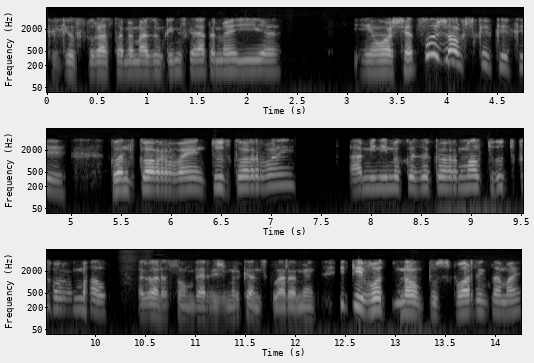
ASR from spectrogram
Que aquilo se durasse também mais um bocadinho, se calhar também ia, iam aos 7. São jogos que, que, que, quando corre bem, tudo corre bem à mínima coisa corre mal, tudo corre mal. Agora são derbys marcantes, claramente. E tive outro, não, pelo Sporting também,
